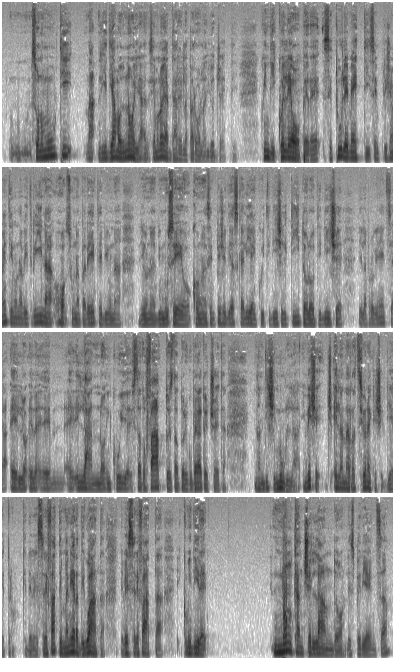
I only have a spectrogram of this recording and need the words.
sono muti ma li diamo noi, siamo noi a dare la parola agli oggetti. Quindi quelle opere, se tu le metti semplicemente in una vetrina o su una parete di, una, di, una, di un museo con una semplice diascalia in cui ti dice il titolo, ti dice la provenienza e, l'anno in cui è stato fatto, è stato recuperato, eccetera, non dici nulla, invece è la narrazione che c'è dietro, che deve essere fatta in maniera adeguata, deve essere fatta, come dire, non cancellando l'esperienza,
